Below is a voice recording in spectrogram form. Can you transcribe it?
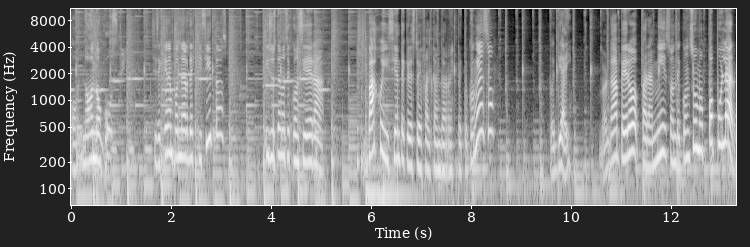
o no nos guste. Si se quieren poner de exquisitos y si usted no se considera bajo y siente que le estoy faltando al respeto con eso, pues de ahí. ¿verdad? Pero para mí son de consumo popular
